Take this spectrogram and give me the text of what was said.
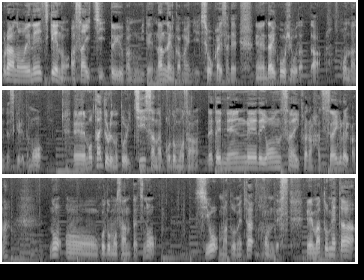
これはあの NHK の朝一という番組で何年か前に紹介され、えー、大好評だった本なんですけれども、えー、もうタイトルの通り小さな子供さん、だいたい年齢で4歳から8歳ぐらいかな、の子供さんたちの詩をまとめた本です。えー、まとめた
